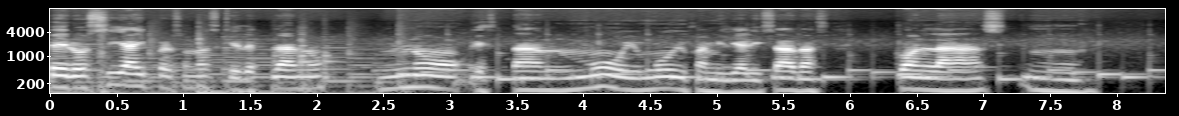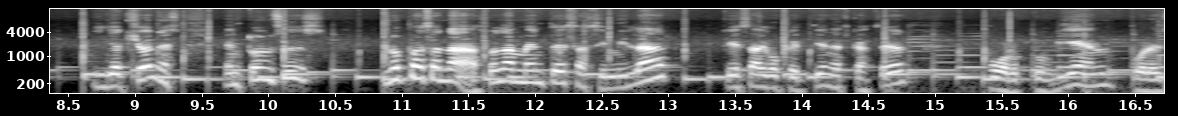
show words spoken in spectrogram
pero sí hay personas que de plano no están muy, muy familiarizadas con las mm, inyecciones. Entonces, no pasa nada, solamente es asimilar que es algo que tienes que hacer por tu bien, por, el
